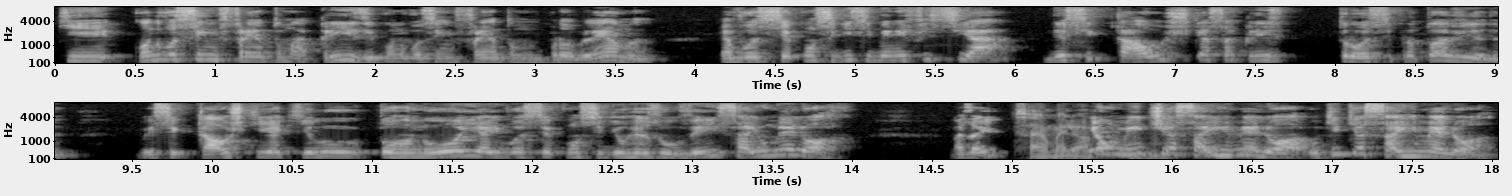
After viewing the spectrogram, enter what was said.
Que quando você enfrenta uma crise, quando você enfrenta um problema, é você conseguir se beneficiar desse caos que essa crise trouxe para a tua vida. Esse caos que aquilo tornou e aí você conseguiu resolver e saiu melhor. Mas aí saiu melhor. realmente uhum. é sair melhor. O que é sair melhor?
